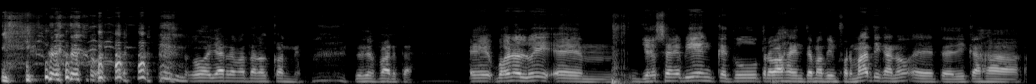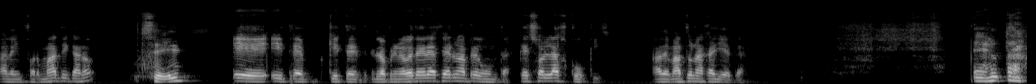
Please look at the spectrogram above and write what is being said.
Voy a rematar los corners, desde falta. Eh, bueno, Luis, em, yo sé bien que tú trabajas en temas de informática, ¿no? Eh, te dedicas a, la informática, ¿no? Sí. Y te, lo primero que te quería hacer es una pregunta. ¿Qué son las cookies? Además de una galleta. Esta,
